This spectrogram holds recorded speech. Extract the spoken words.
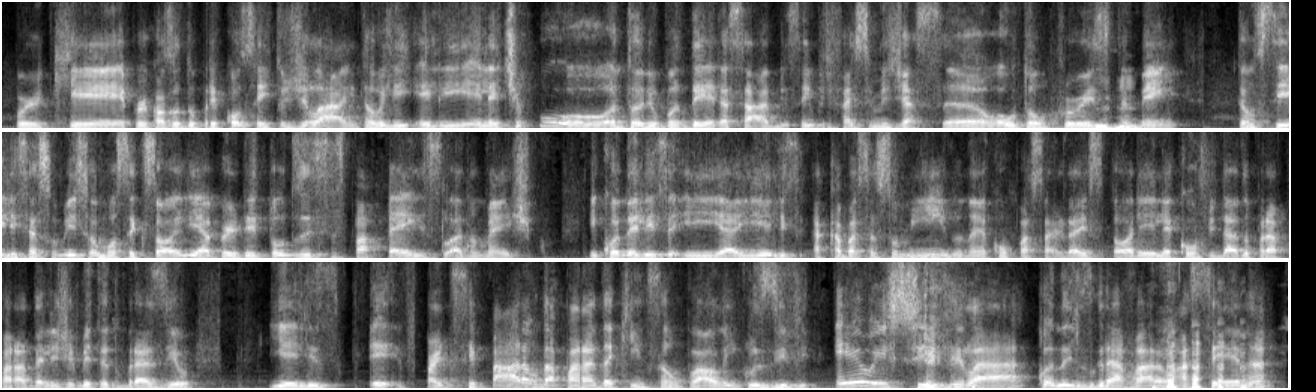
porque por causa do preconceito de lá. Então ele, ele, ele é tipo Antônio Bandeira, sabe? Sempre faz filmes de ação, ou Tom Cruise Uhum. também. Então se ele se assumisse homossexual, ele ia perder todos esses papéis lá no México. E quando ele e aí ele acaba se assumindo, né, com o passar da história, ele é convidado para a parada LGBT do Brasil. E eles participaram da parada aqui em São Paulo, inclusive eu estive lá quando eles gravaram a cena.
